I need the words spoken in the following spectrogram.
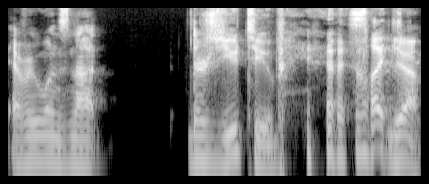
everyone's not there's YouTube. it's like yeah,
